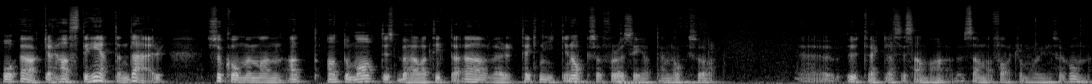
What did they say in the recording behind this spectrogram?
och ökar hastigheten där så kommer man att automatiskt behöva titta över tekniken också för att se att den också eh, utvecklas i samma, samma fart som organisationen.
